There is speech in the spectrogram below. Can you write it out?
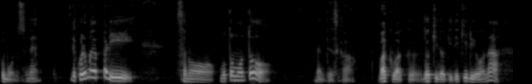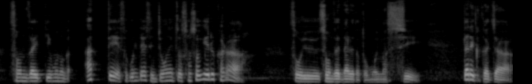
思うんですよね。でこれもやっぱりそのもともと何ていうんですかワクワクドキドキできるような存在っていうものがあってそこに対して情熱を注げるからそういう存在になれたと思いますし誰かがじゃあ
